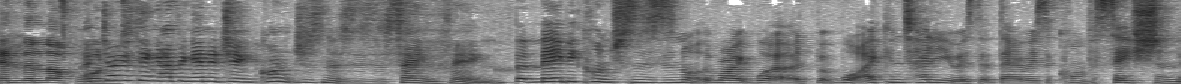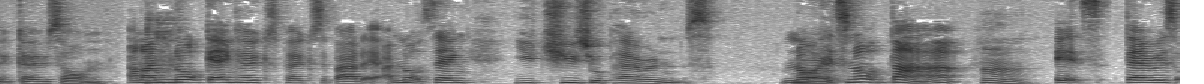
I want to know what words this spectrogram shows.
in the love I don't think having energy and consciousness is the same thing. But maybe consciousness is not the right word. But what I can tell you is that there is a conversation that goes on, and I'm not getting hocus pocus about it. I'm not saying you choose your parents. I'm not. Right. It's not that. Hmm. It's there is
